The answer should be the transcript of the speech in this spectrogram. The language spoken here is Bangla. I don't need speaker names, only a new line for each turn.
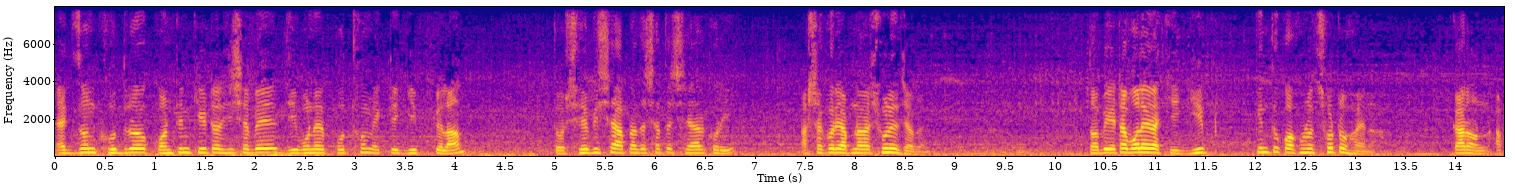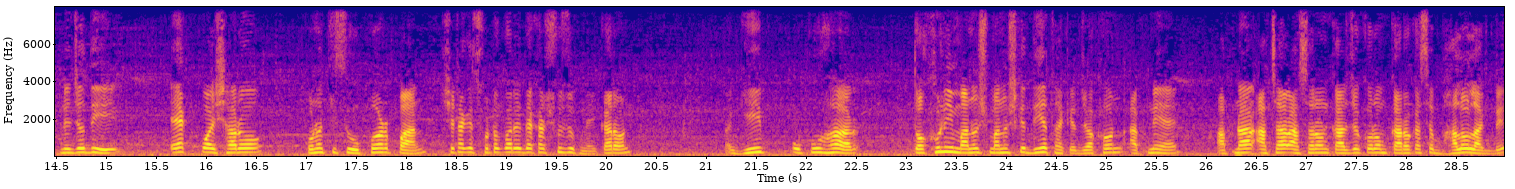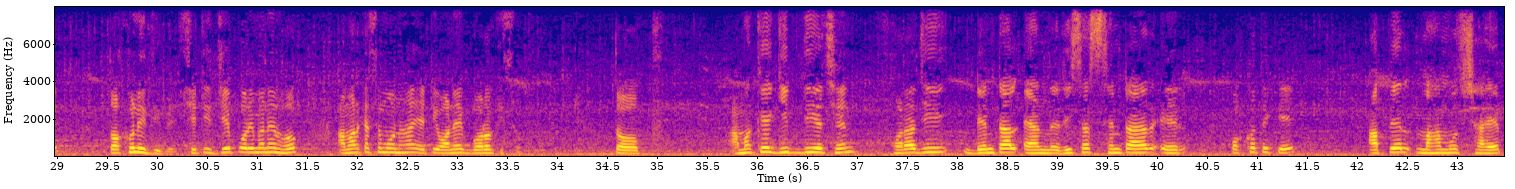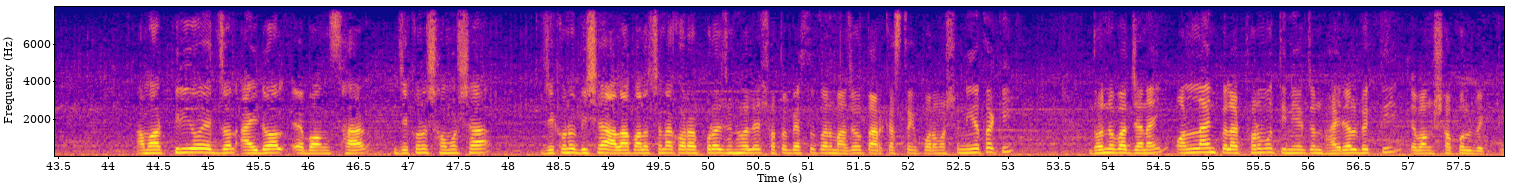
একজন ক্ষুদ্র কন্টেন্ট ক্রিয়েটর হিসেবে জীবনের প্রথম একটি গিফট পেলাম। তো সে বিষয়ে আপনাদের সাথে শেয়ার করি। আশা করি আপনারা শুনে যাবেন। তবে এটা বলে রাখি গিফট কিন্তু কখনো ছোট হয় না। কারণ আপনি যদি এক পয়সারও কোনো কিছু উপহার পান, সেটাকে ছোট করে দেখার সুযোগ নেই। কারণ গিফট উপহার তখনই মানুষ মানুষকে দিয়ে থাকে যখন আপনি আপনার আচার আচরণ কার্যক্রম কারও কাছে ভালো লাগবে তখনই দিবে। সেটি যে পরিমাণের হোক, আমার কাছে মনে হয় এটি অনেক বড় কিছু। তো, আমাকে গিফট দিয়েছেন Faraji dental and research center এর পক্ষ থেকে আপেল মাহমুদ সাহেব, আমার প্রিয় একজন আইডল এবং স্যার। যে কোনো সমস্যা যে কোনো বিষয়ে আলাপ আলোচনা করার প্রয়োজন হলে শত ব্যস্ততার মাঝেও তার কাছ থেকে পরামর্শ নিয়ে থাকি। ধন্যবাদ জানাই। অনলাইন প্ল্যাটফর্মও তিনি একজন ভাইরাল ব্যক্তি এবং সফল ব্যক্তি।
